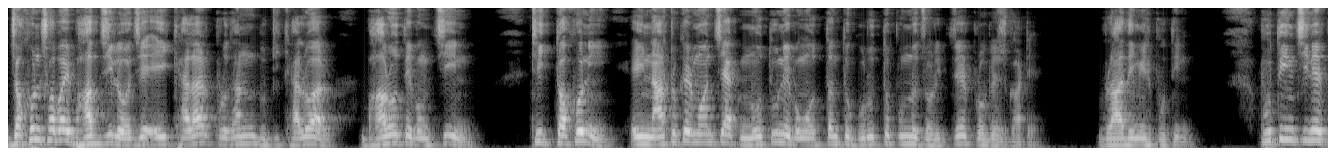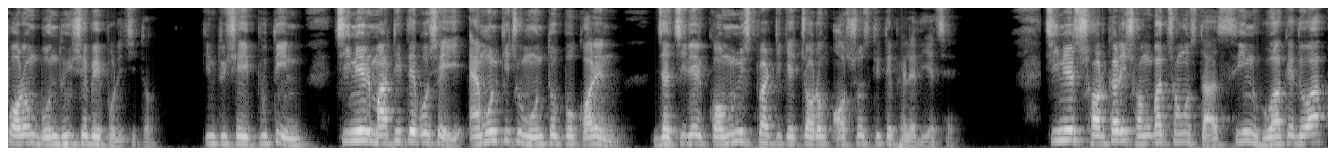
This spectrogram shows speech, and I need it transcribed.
যখন সবাই ভাবছিল যে এই খেলার প্রধান দুটি খেলোয়াড় ভারত এবং চীন, ঠিক তখনই এই নাটকের মঞ্চে এক নতুন এবং অত্যন্ত গুরুত্বপূর্ণ চরিত্রের প্রবেশ ঘটে, ভ্লাদিমির পুতিন। পুতিন চীনের পরম বন্ধু হিসেবেই পরিচিত। কিন্তু সেই পুতিন চীনের মাটিতে বসেই এমন কিছু মন্তব্য করেন যা চীনের কমিউনিস্ট পার্টিকে চরম অস্বস্তিতে ফেলে দিয়েছে। চীনের সরকারি সংবাদ সংস্থা সিন হুয়াকে দেওয়া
